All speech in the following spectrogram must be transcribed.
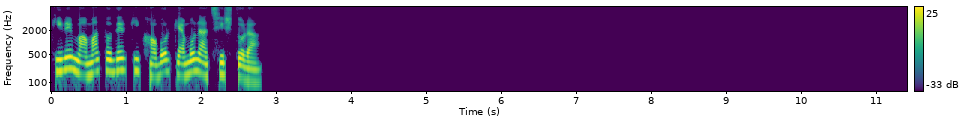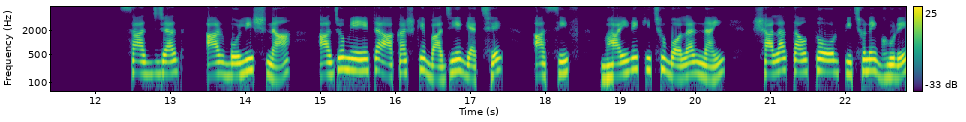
কিরে মামা, তোদের কি খবর? কেমন আছিস তোরা? সাজ্জাদ, আর বলিস না, আজও মেয়েটা আকাশকে বাজিয়ে গেছে, আসিফ, ভাইরে কিছু বলার নাই, শালা তাও তো ওর পিছনে ঘুরে,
